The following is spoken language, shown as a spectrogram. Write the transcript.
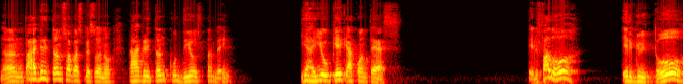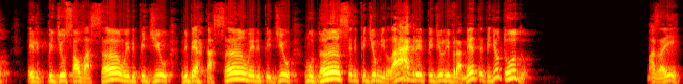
Não estava gritando só com as pessoas, não. Estava gritando com Deus também. E aí o que, que acontece? Ele falou, ele gritou, ele pediu salvação, ele pediu libertação, ele pediu mudança, ele pediu milagre, ele pediu livramento, ele pediu tudo. Mas aí,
